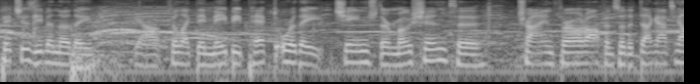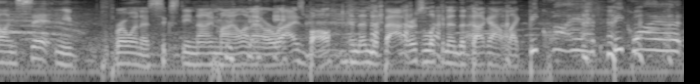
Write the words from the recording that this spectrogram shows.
pitches, even though they yeah, feel like they may be picked, or they change their motion to try and throw it off. And so the dugout's yelling, sit, and you throw in a 69 mile an hour rise ball, and then the batter's looking in the dugout like, be quiet, be quiet.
